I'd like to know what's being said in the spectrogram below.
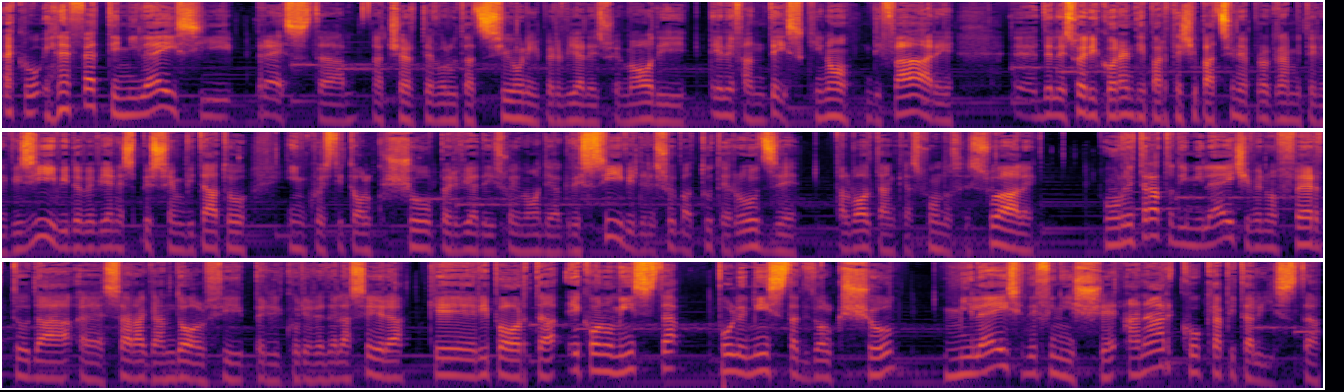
Ecco, in effetti Milei si presta a certe valutazioni per via dei suoi modi elefanteschi, no? Di fare, eh, delle sue ricorrenti partecipazioni ai programmi televisivi, dove viene spesso invitato in questi talk show per via dei suoi modi aggressivi, delle sue battute rozze, talvolta anche a sfondo sessuale. Un ritratto di Milei ci viene offerto da eh, Sara Gandolfi per il Corriere della Sera, che riporta economista, polemista di talk show, Milei si definisce anarco-capitalista,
